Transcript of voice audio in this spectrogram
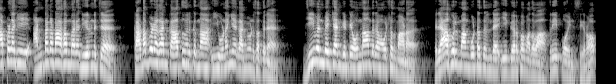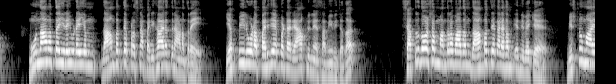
ആപ്പിളകി അണ്ടകടാഹം വരെ ജീർണിച്ച് കടപുഴകാൻ കാത്തു നിൽക്കുന്ന ഈ ഉണങ്ങിയ കമ്മ്യൂണിസത്തിന് ജീവൻ വയ്ക്കാൻ കിട്ടിയ ഒന്നാന്തരം ഔഷധമാണ് രാഹുൽ മാങ്കൂട്ടത്തിലിന്റെ ഈ ഗർഭം അഥവാ ത്രീ പോയിന്റ് സീറോ മൂന്നാമത്തെ ഇരയുടെയും ദാമ്പത്യ പ്രശ്ന പരിഹാരത്തിനാണത്രേ എഫ് പിയിലൂടെ പരിചയപ്പെട്ട രാഹുലിനെ സമീപിച്ചത്. ശത്രുദോഷം മന്ത്രവാദം ദാമ്പത്യ കലഹം എന്നിവയ്ക്ക് വിഷ്ണുമായ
